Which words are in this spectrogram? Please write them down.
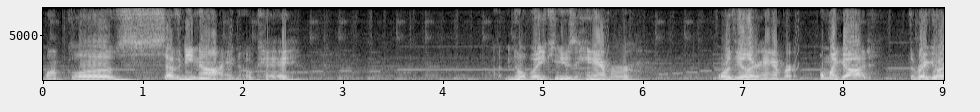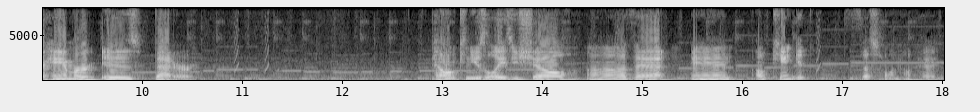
Womp gloves, 79, okay. Nobody can use a hammer. Or the other hammer. Oh my god. The regular hammer is better. Palom can use a lazy shell. Uh, that, and... Oh, can't get this one. Okay.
